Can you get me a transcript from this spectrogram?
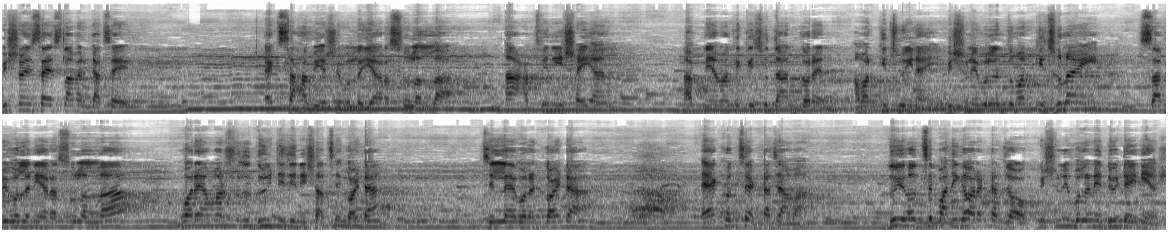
বিষ্ণু ইসা ইসলামের কাছে এক সাহাবি এসে বলল, ইয়া রাসূল আল্লাহ আফিনি আপনি আমাকে কিছু দান করেন, আমার কিছুই নাই। বিষ্ণু বললেন, তোমার কিছু নাই? সাহাবি বললেন, ইয়া রাসূল আল্লাহ ঘরে আমার শুধু দুইটি জিনিস আছে। কয়টা? চিল্লায় বলেন, কয়টা? এক হচ্ছে একটা জামা, দুই হচ্ছে পানি খাওয়ার একটা জগ। বিষ্ণু বললেন, এই দুইটাই নিয়ে আস।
